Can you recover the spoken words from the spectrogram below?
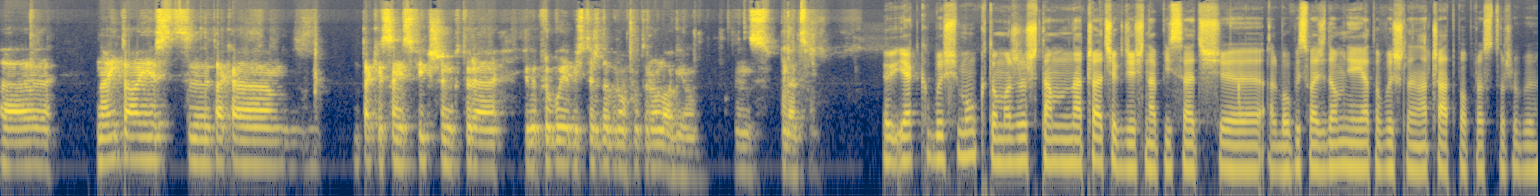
E, no i to jest e, taka, takie science fiction, które jakby próbuje być też dobrą futurologią, więc polecam. Jakbyś mógł, to możesz tam na czacie gdzieś napisać e, albo wysłać do mnie, ja to wyślę na czat po prostu, żeby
